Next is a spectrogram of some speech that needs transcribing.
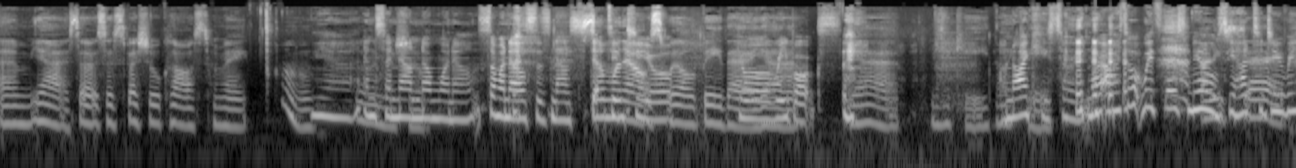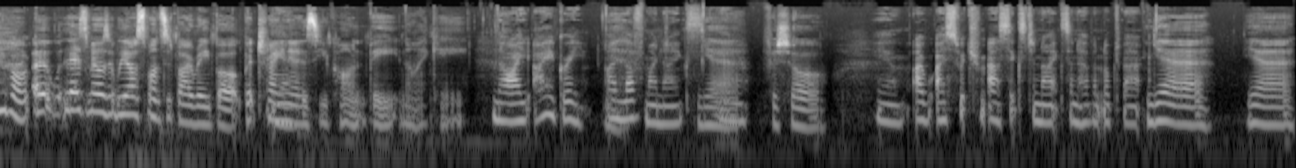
Um, yeah, so it's a special class for me. Oh, yeah. And so now emotional. no one else, someone else is now stepped Someone into else your, will be there. your yeah. Reeboks. Yeah, Nike. Oh, Nike, sorry. No, I thought with Les Mills you had to do Reebok. Oh, Les Mills, we are sponsored by Reebok, but trainers, you can't beat Nike. No, I, I agree. I love my Nikes. Yeah, for sure. Yeah. I, I switched from Asics to Nikes and haven't looked back. Yeah, yeah.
